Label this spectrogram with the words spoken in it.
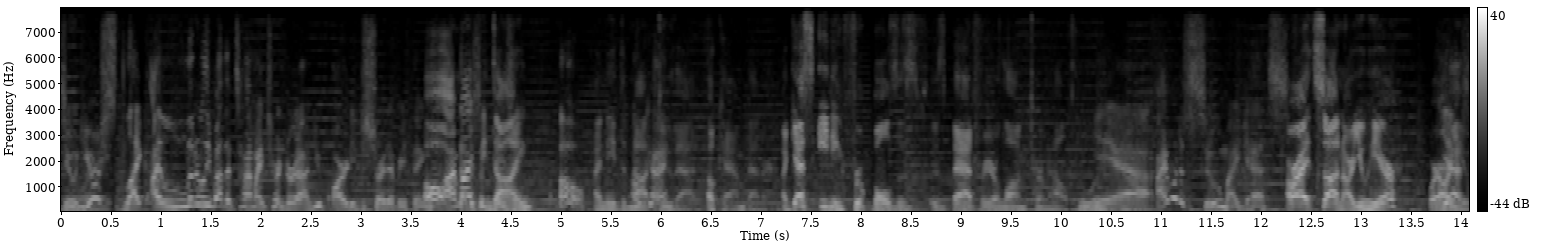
dude. You're like I literally by the time I turned around, you've already destroyed everything. Oh, I That might be amazing. dying. Oh, I need to not Okay. do that. Okay, I'm better. I guess eating fruit bowls is, is bad for your long-term health. Who would- yeah. I would assume. I guess. All right, son, are you here? Where are you?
